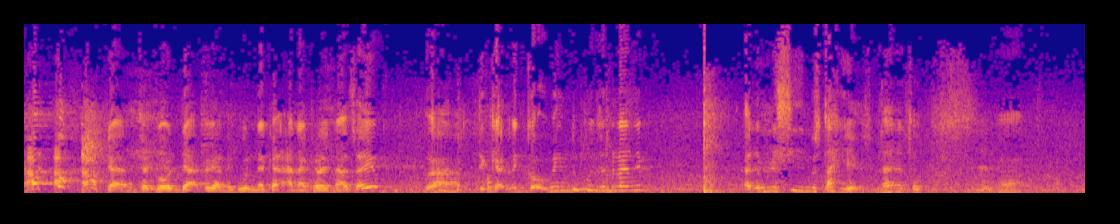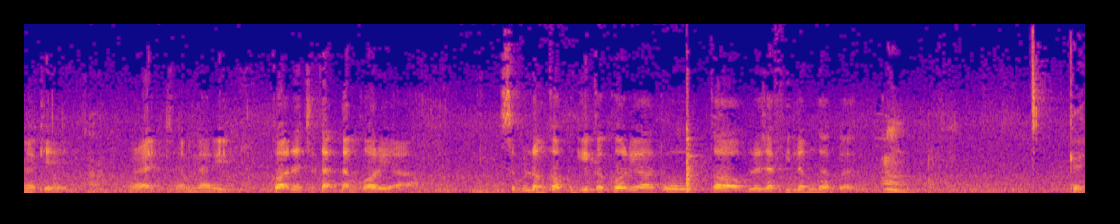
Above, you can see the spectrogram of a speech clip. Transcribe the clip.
kan tergodak tu kan gunakan anak karena saya ha, dekat Lengkok Wing tu pun sebenarnya ada misi mustahil sebenarnya tu ha. Okay Ha. Alright Saya menarik Kau ada cakap tentang Korea Sebelum kau pergi ke Korea tu Kau belajar filem ke apa? Hmm. Okay.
